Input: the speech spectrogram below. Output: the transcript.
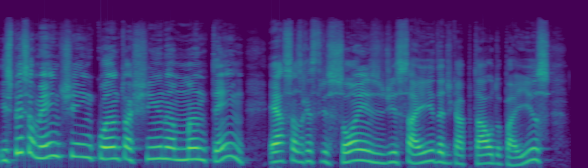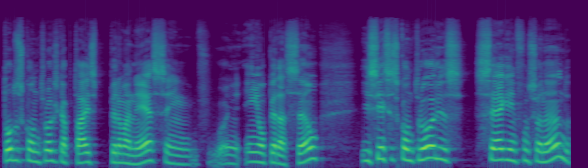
especialmente enquanto a China mantém essas restrições de saída de capital do país, todos os controles de capitais permanecem em operação, e se esses controles seguem funcionando,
